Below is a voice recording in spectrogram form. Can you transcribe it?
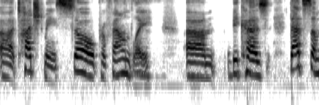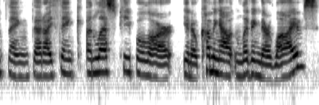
uh, touched me so profoundly. Um, because that's something that I think unless people are you know coming out and living their lives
